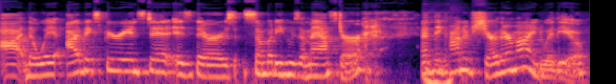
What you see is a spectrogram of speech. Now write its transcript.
I, the way I've experienced it is there's somebody who's a master and mm-hmm. they kind of share their mind with you.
